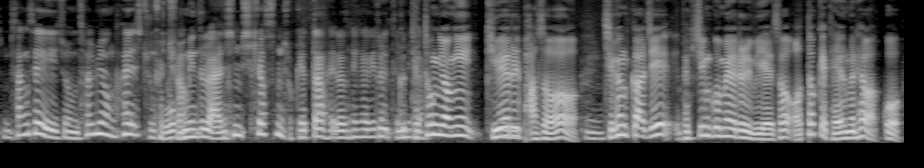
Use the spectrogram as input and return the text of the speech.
좀 상세히 좀 설명해주고 그렇죠. 국민들을 안심시켰으면 좋겠다 이런 생각이 좀그 듭니다. 대통령이 기회를 봐서 음. 지금까지 백신 구매를 위해서 어떻게 대응을 해왔고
